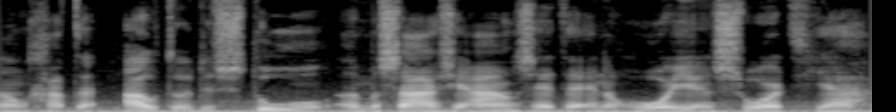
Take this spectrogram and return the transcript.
Dan gaat de auto de stoelmassage aanzetten. En dan hoor je een soort, ja.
